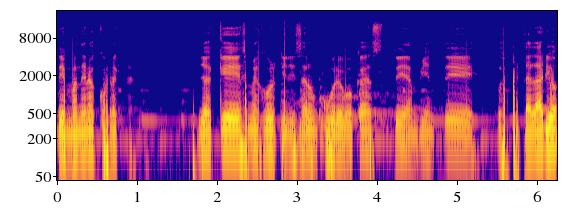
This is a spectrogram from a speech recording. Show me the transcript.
de manera correcta, ya que es mejor utilizar un cubrebocas de ambiente hospitalario,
